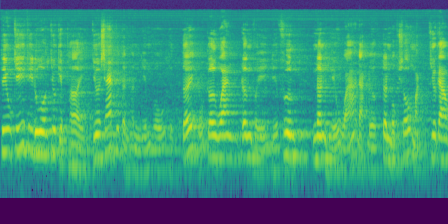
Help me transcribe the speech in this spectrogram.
tiêu chí thi đua chưa kịp thời, chưa sát với tình hình nhiệm vụ thực tế của cơ quan, đơn vị, địa phương nên hiệu quả đạt được trên một số mặt chưa cao.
